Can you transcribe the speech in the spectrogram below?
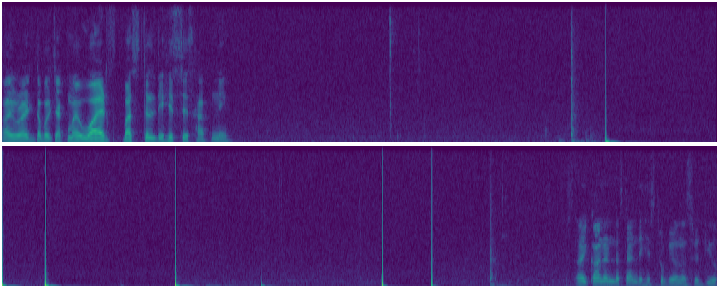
I already double check my wires but still the hiss is happening I can't understand hiss to be honest with you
